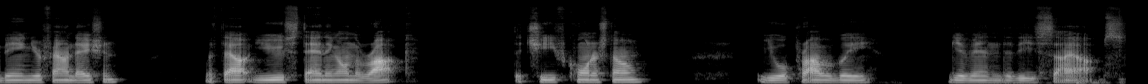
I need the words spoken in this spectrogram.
being your foundation, without you standing on the rock, the chief cornerstone, you will probably give in to these psyops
